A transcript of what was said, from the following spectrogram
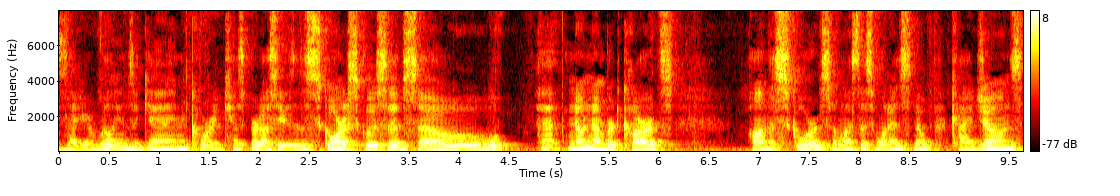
Ziaire Williams again, Corey Kispert. I see these are the score exclusive, so eh, no numbered cards on the scores, unless this one is. Nope, Kai Jones.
